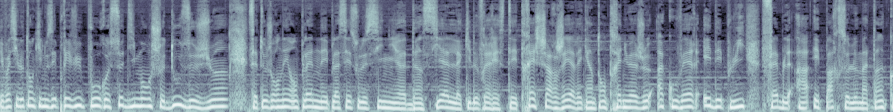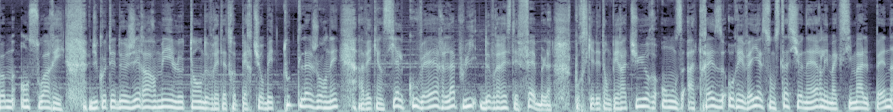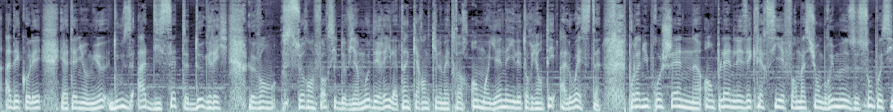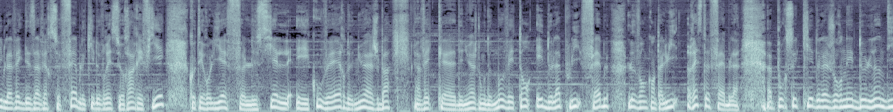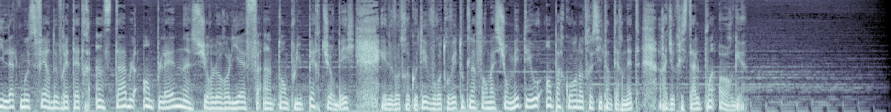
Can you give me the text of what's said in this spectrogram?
Et voici le temps qui nous est prévu pour ce dimanche 12 juin. Cette journée en pleine est placée sous le signe d'un ciel qui devrait rester très chargé avec un temps très nuageux à couvert et des pluies faibles à éparses le matin comme en soirée. Du côté de Gérardmer, le temps devrait être perturbé toute la journée avec un ciel couvert. La pluie devrait rester faible. Pour ce qui est des températures, 11 à 13 au réveil, elles sont stationnaires. Les maximales peinent à décoller et atteignent au mieux 12 à 17 degrés. Le vent se renforce, il devient modéré, il atteint 40 km heure en moyenne et il est orienté à l'ouest. Pour la nuit prochaine, en pleine, les éclaircies et formations brumeuses sont possibles avec des averses faibles qui devraient se raréfier. Côté relief, le ciel est couvert de nuages bas avec euh, des nuages donc de mauvais temps et de la pluie faible. Le vent quant à lui reste faible. Pour ce qui est de la journée de lundi, l'atmosphère devrait être instable en pleine. Sur le relief, un temps plus perturbé. Et de votre côté, vous retrouvez toute l'information météo en parcourant notre site internet radiocristal.org.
